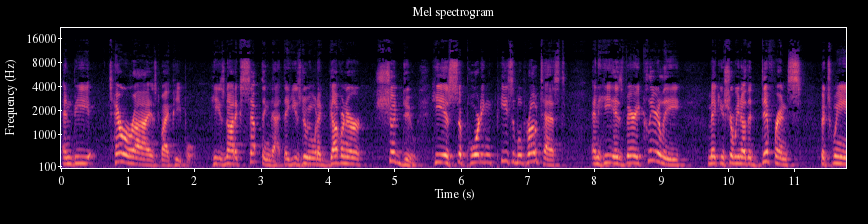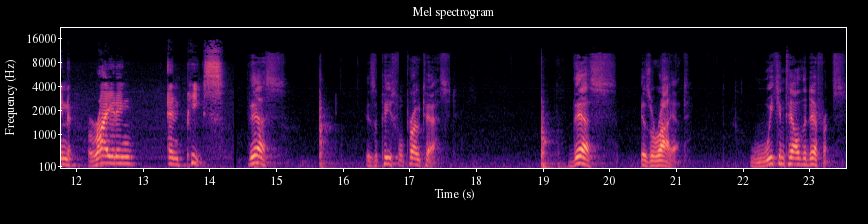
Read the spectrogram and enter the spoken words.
and be terrorized by people. He's not accepting that, that he's doing what a governor should do. He is supporting peaceable protest, and he is very clearly making sure we know the difference between rioting and peace. This is a peaceful protest. This is a riot. We can tell the difference.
